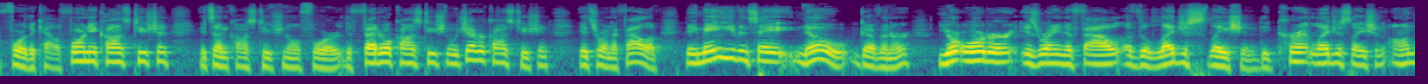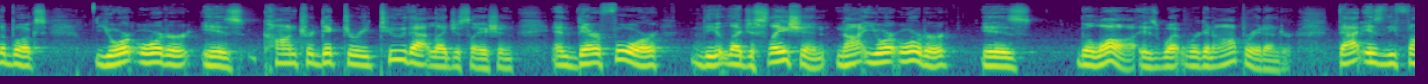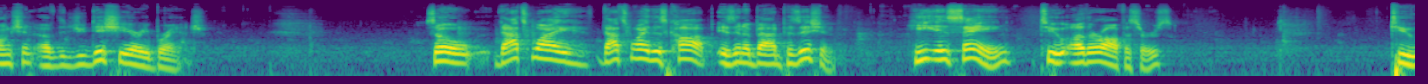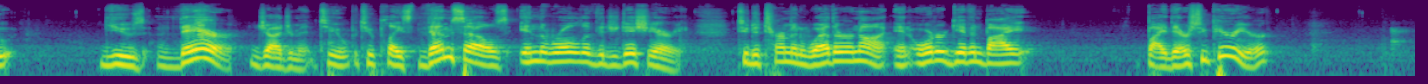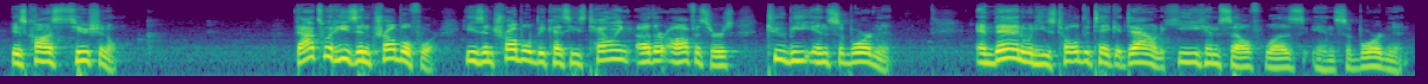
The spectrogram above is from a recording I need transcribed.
for the California Constitution. It's unconstitutional for the federal Constitution, whichever Constitution it's run afoul of. They may even say, no, Governor, your order is running afoul of the legislation, the current legislation on the books. Your order is contradictory to that legislation, and therefore the legislation, not your order, is the law, is what we're going to operate under. That is the function of the judiciary branch. So that's why that's why this cop is in a bad position. He is saying to other officers to use their judgment to to place themselves in the role of the judiciary to determine whether or not an order given by by their superior is constitutional. That's what he's in trouble for. He's in trouble because he's telling other officers to be insubordinate. And then when he's told to take it down, he himself was insubordinate.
